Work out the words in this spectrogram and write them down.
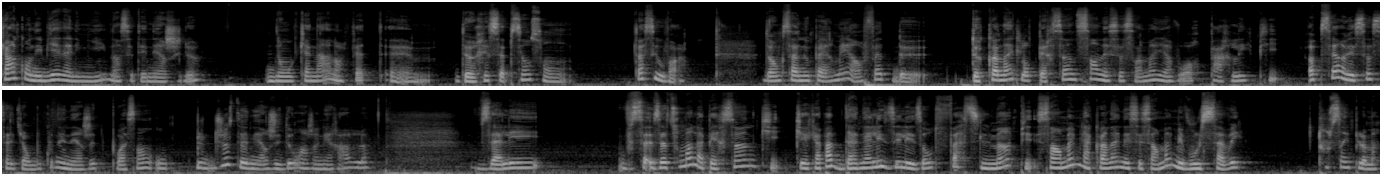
Quand on est bien aligné dans cette énergie-là, nos canaux en fait euh, de réception sont assez ouverts. Donc ça nous permet en fait de, connaître l'autre personne sans nécessairement y avoir parlé. Puis observez ça, celles qui ont beaucoup d'énergie de poisson ou juste d'énergie d'eau en général. Vous allez. Vous, êtes sûrement la personne qui, est capable d'analyser les autres facilement, puis sans même la connaître nécessairement, mais vous le savez, tout simplement.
